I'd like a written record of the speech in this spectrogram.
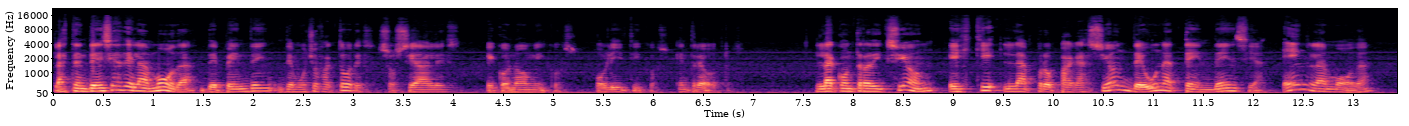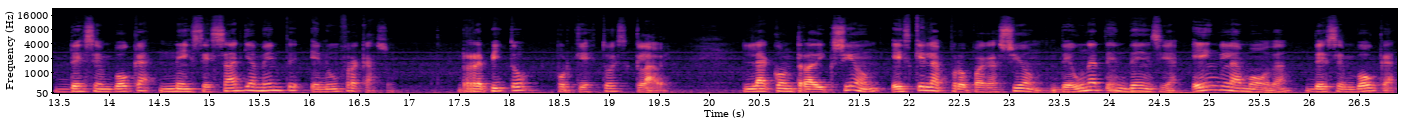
Las tendencias de la moda dependen de muchos factores, sociales, económicos, políticos, entre otros. La contradicción es que la propagación de una tendencia en la moda desemboca necesariamente en un fracaso. Repito porque esto es clave. La contradicción es que la propagación de una tendencia en la moda desemboca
